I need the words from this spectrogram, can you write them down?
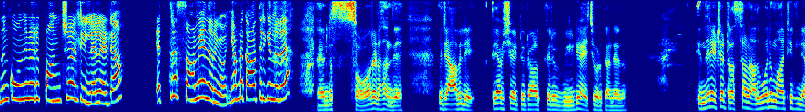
നിങ്ങൾക്ക് ഒന്നിനൊരു പങ്ക്ച്വാലിറ്റി ഇല്ല ഏട്ടാ? എത്ര സമയം അറിയോ ഞാൻ ഇവിടെ കാത്തിരിക്കുന്നത്. എന്റെ സോറിയുടെ സന്ധ്യ. രാവിലെ അത്യാവശ്യമായിട്ട് ഒരാൾക്ക് ഒരു വീഡിയോ അയച്ചു കൊടുക്കാണ്ടായിരുന്നു. ഇന്നലെ ഇട്ട ഡ്രസ്സാണ് അതുപോലും മാറ്റിയിട്ടില്ല.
